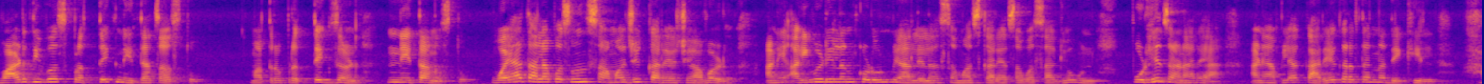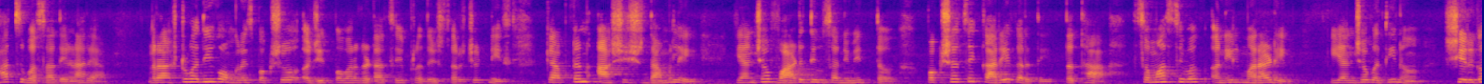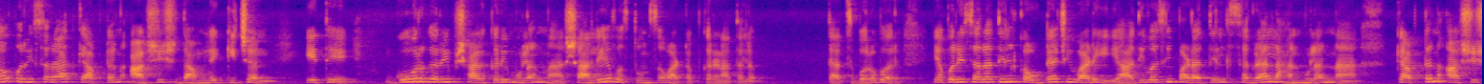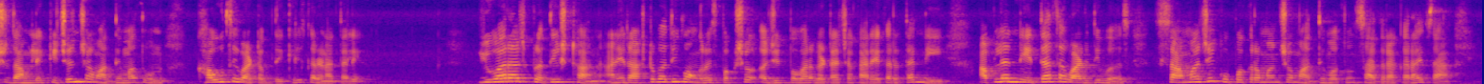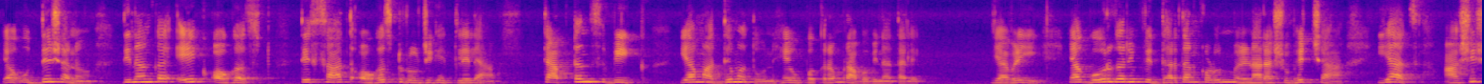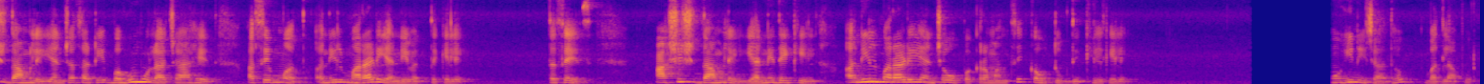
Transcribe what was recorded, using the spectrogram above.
वाढदिवस प्रत्येक नेत्याचा असतो. मात्र प्रत्येकजण नेता नसतो. वयात आल्यापासून सामाजिक कार्याची आवड आणि आईवडिलांकडून मिळालेला समाजकार्याचा वसा घेऊन पुढे जाणाऱ्या आणि आपल्या कार्यकर्त्यांना देखील हाच वसा देणाऱ्या राष्ट्रवादी काँग्रेस पक्ष अजित पवार गटाचे प्रदेश सरचिटणीस कॅप्टन आशिष दामले यांच्या वाढदिवसानिमित्त पक्षाचे कार्यकर्ते तथा समाजसेवक अनिल मराडे यांच्या वतीनं शिरगाव परिसरात कॅप्टन आशिष दामले किचन येथे गोरगरीब शाळकरी मुलांना शालेय वस्तूंचं वाटप करण्यात आलं. त्याचबरोबर या परिसरातील कवट्याची वाडी या आदिवासी पाड्यातील सगळ्या लहान मुलांना कॅप्टन आशिष दामले किचनच्या माध्यमातून खाऊचे वाटप देखील करण्यात आले. युवाराज प्रतिष्ठान आणि राष्ट्रवादी काँग्रेस पक्ष अजित पवार गटाच्या कार्यकर्त्यांनी आपल्या नेत्याचा वाढदिवस सामाजिक उपक्रमांच्या माध्यमातून साजरा करायचा या उद्देशानं दिनांक एक ऑगस्ट ते सात ऑगस्ट रोजी घेतलेल्या कॅप्टन्स वीक या माध्यमातून हे उपक्रम राबविण्यात आले. यावेळी या गोरगरीब विद्यार्थ्यांकडून मिळणाऱ्या शुभेच्छा याच आशिष दामले यांच्यासाठी बहुमोलाच्या आहेत असे मत अनिल मराडे यांनी व्यक्त केले. तसेच आशिष दामले यांनी देखील अनिल मराडे यांच्या उपक्रमांचे कौतुक देखील केले. मोहिनी जाधव बदलापूर.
